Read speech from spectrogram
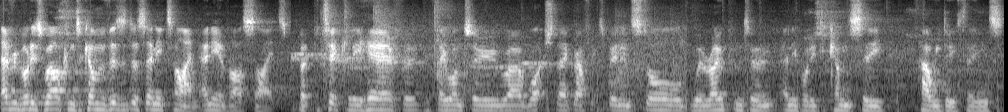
Everybody's welcome to come and visit us anytime, any of our sites, but particularly here if, if they want to uh, watch their graphics being installed, we're open to anybody to come and see how we do things.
